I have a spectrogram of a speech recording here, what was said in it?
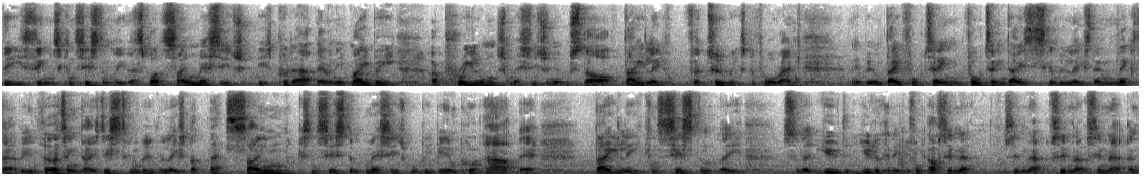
these things consistently. That's why the same message is put out there. And it may be a pre launch message and it will start daily for two weeks beforehand. It'll be on day 14. In 14 days, it's going to be released. Then the next day, it'll be in 13 days, this is going to be released. But that same consistent message will be being put out there daily, consistently, so that you you look at it, you think, I've seen that, seen that, seen that, seen that. And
